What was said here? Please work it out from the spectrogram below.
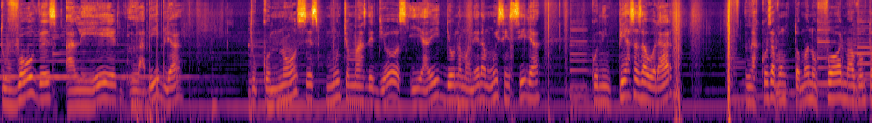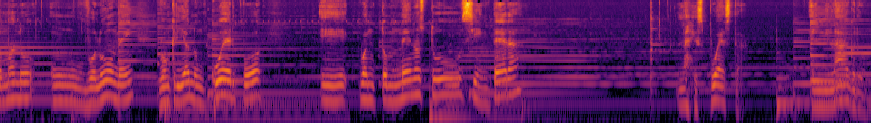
tú vuelves a leer la Biblia, tú conoces mucho más de Dios y ahí de una manera muy sencilla, cuando empiezas a orar, las cosas van tomando forma, van tomando un volumen, van criando un cuerpo y cuanto menos tú se entera, la respuesta, el milagro,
